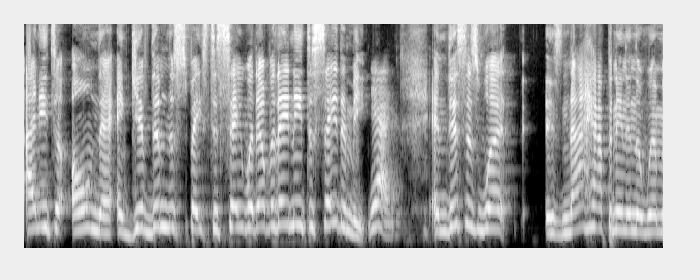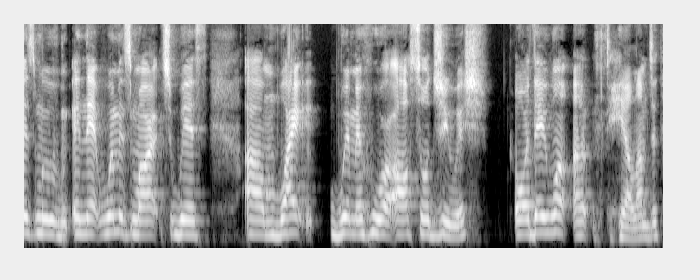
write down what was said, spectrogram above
I need to own that and give them the space to say whatever they need to say to me. Yeah. And this is what is not happening in the women's movement in that women's march with um, white women who are also Jewish. Or they want uh, hell. I'm just.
